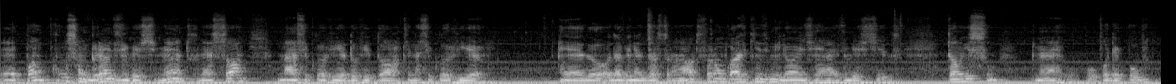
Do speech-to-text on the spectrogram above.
é, como, como, são grandes investimentos, né, só na ciclovia do Vidoc, na ciclovia é, do, da Avenida dos Astronautas, foram quase 15 milhões de reais investidos. Então isso, né, o, o poder público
